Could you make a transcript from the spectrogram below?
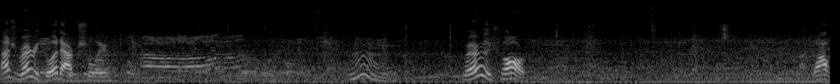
that's very good actually. Mmm, very soft. Wow.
